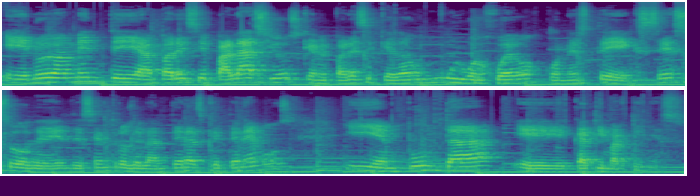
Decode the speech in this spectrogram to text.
eh, nuevamente aparece Palacios, que me parece que da un muy buen juego con este exceso de, centros delanteras que tenemos. Y en punta, eh, Katy Martínez.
